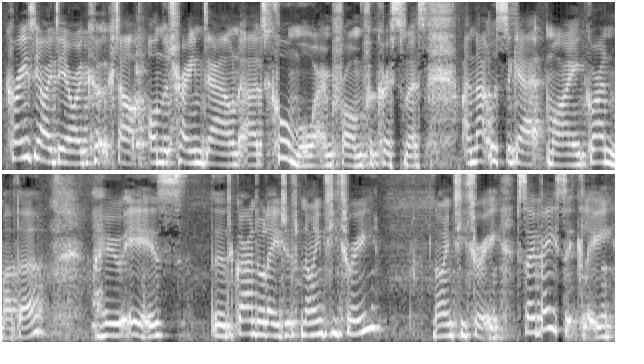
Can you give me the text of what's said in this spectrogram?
crazy idea I cooked up on the train down uh, to Cornwall, where I'm from, for Christmas. And that was to get my grandmother, who is the grand old age of 93. 93. So basically,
